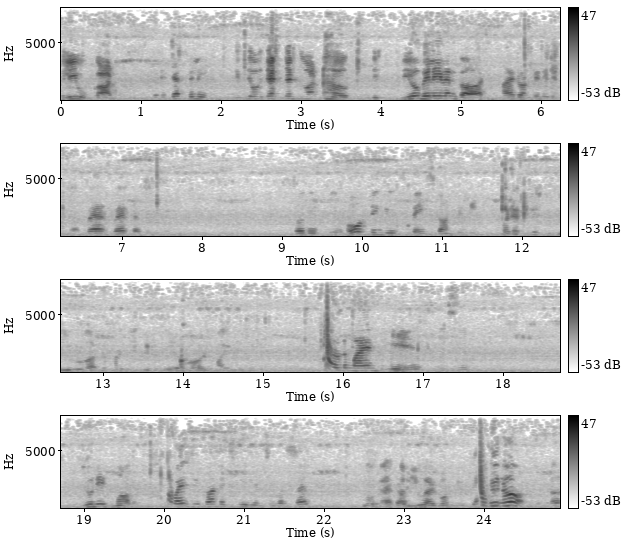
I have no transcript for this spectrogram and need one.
believe God. You just believe. You That that is what uh, the, the, You believe in God. I don't believe in God. Where where does it? So the, the whole thing is based on belief. But at least you are referring me to the world mind. isn't it? World mind is, you see, you need knowledge. Otherwise, you can't experience yourself. No, as for you, I don't need How do you know? Uh,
